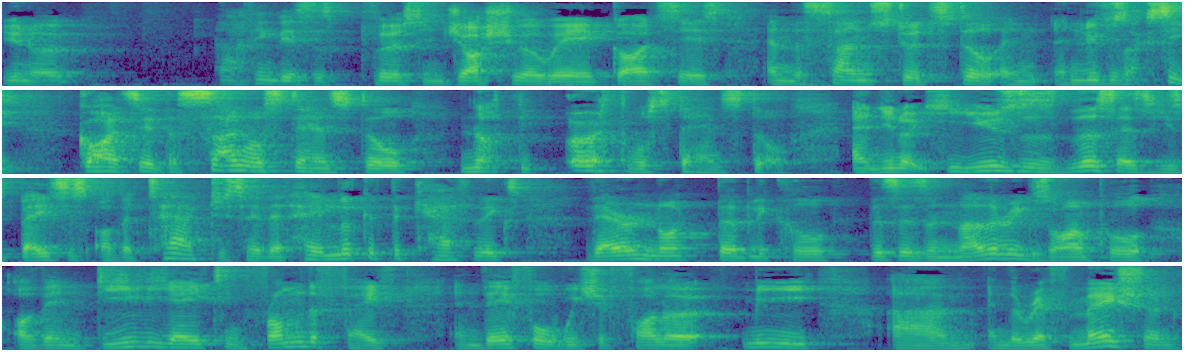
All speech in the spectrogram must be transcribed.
you know, I think there's this verse in Joshua where God says, and the sun stood still. And, and Luther's like, see, God said the sun will stand still, not the earth will stand still. And, you know, he uses this as his basis of attack to say that, hey, look at the Catholics. They're not biblical. This is another example of them deviating from the faith, and therefore we should follow me um, and the Reformation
